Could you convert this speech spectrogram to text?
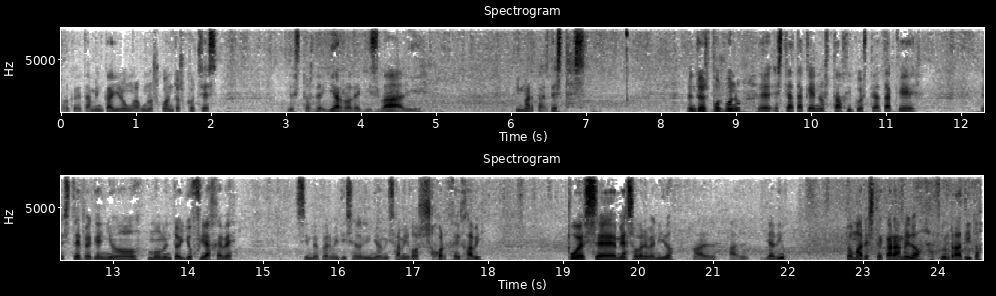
porque también cayeron algunos cuantos coches de estos de hierro, de Gisbal y, marcas de estas. Entonces, pues bueno, eh, este ataque nostálgico, este ataque este pequeño momento. Yo fui a GB, si me permitís el guiño a mis amigos Jorge y Javi, pues eh, me ha sobrevenido al, ya digo, tomar este caramelo hace un ratito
